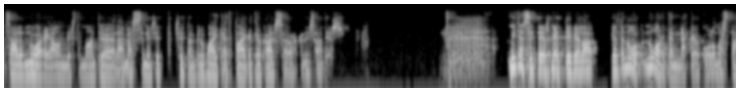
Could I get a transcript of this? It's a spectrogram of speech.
saada nuoria onnistumaan työelämässä, niin sitten sit on kyllä vaikeat paikat jokaisessa organisaatiossa. Mitä sitten, jos miettii vielä, vielä nuorten näkökulmasta?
